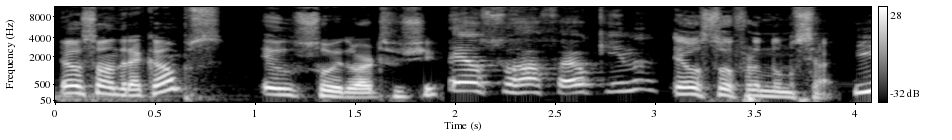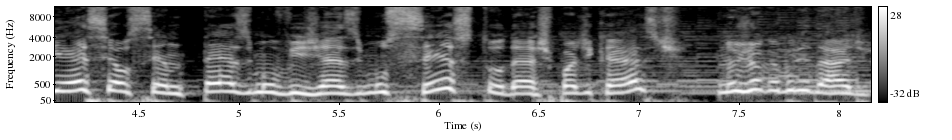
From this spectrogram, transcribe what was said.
Eu sou o André Campos. Eu sou o Eduardo Sushi. Eu sou Rafael Kina. Eu sou o Fernando Muciari. E esse é o centésimo vigésimo sexto Dash Podcast no Jogabilidade.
